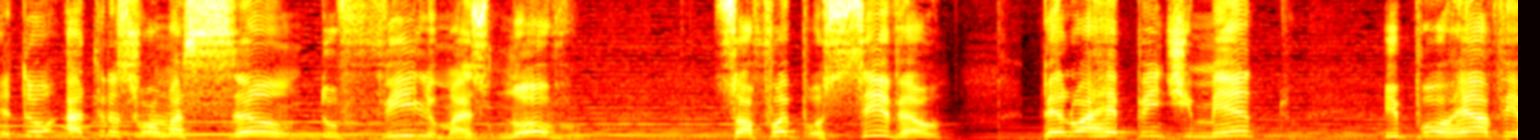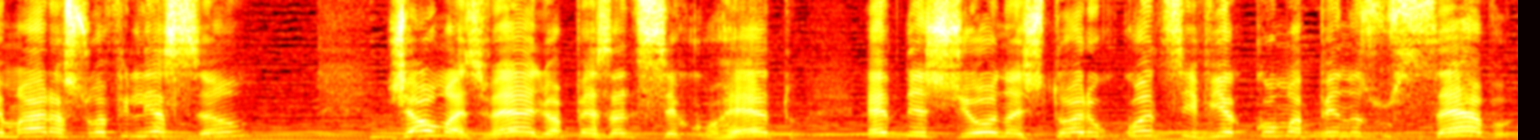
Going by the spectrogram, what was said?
Então, a transformação do filho mais novo só foi possível pelo arrependimento e por reafirmar a sua filiação. Já o mais velho, apesar de ser correto, evidenciou na história o quanto se via como apenas um servo,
